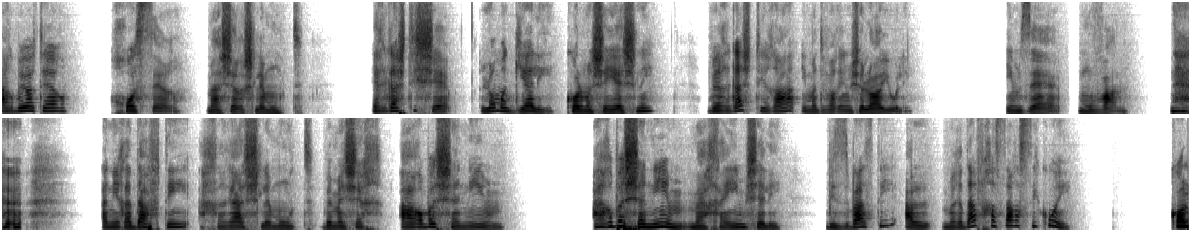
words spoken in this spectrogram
הרבה יותר חוסר מאשר שלמות. הרגשתי שלא מגיע לי כל מה שיש לי, והרגשתי רע עם הדברים שלא היו לי. אם זה מובן. אני רדפתי אחרי השלמות במשך ארבע שנים. ארבע שנים מהחיים שלי בזבזתי על מרדף חסר סיכוי. כל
